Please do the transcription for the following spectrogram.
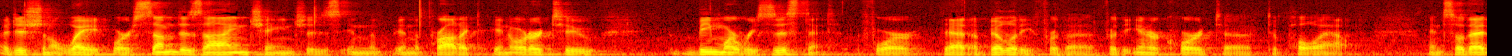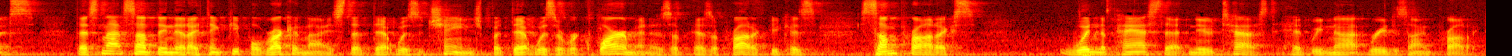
additional weight or some design changes in the, in the product in order to be more resistant for that ability for the, for the inner cord to, to pull out. And so that's, that's not something that I think people recognize that that was a change, but that was a requirement as a, as a product because some products wouldn't have passed that new test had we not redesigned product.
